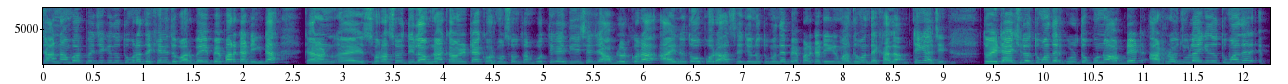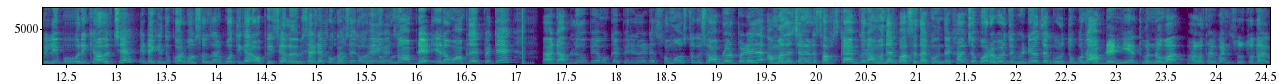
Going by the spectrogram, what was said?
চার নম্বর পেজে কিন্তু তোমরা দেখে নিতে পারবে এই পেপার কাটিংটা কারণ সরাসরি দিলাম না, কারণ এটা কর্মসংস্থান পত্রিকায় দিয়েছে যে আপলোড করা আইনত অপরাধ সেই জন্য তোমাদের পেপার কাটিংয়ের মাধ্যমে দেখালাম, ঠিক আছে? তো এটাই ছিল তোমাদের গুরুত্বপূর্ণ আপডেট আঠারো জুলাই কিন্তু তোমাদের পিলি পরীক্ষা হচ্ছে। এটা কিন্তু কর্মসংস্থান পত্রিকার অফিসিয়াল ওয়েবসাইটে প্রকাশিত গুরুত্বপূর্ণ আপডেট এরকম আপডেট পেতে ডাব্লিউপি এবং কেপি রিলেটেড সমস্ত কিছু আপলোড পেতে আমাদের চ্যানেলটা সাবস্ক্রাইব করে আমাদের পাশে থাকুন। দেখা হচ্ছে পরবর্তী ভিডিওতে গুরুত্বপূর্ণ আপডেট নিয়ে। ধন্যবাদ। ভালো থাকবেন সুস্থ থাকবেন।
